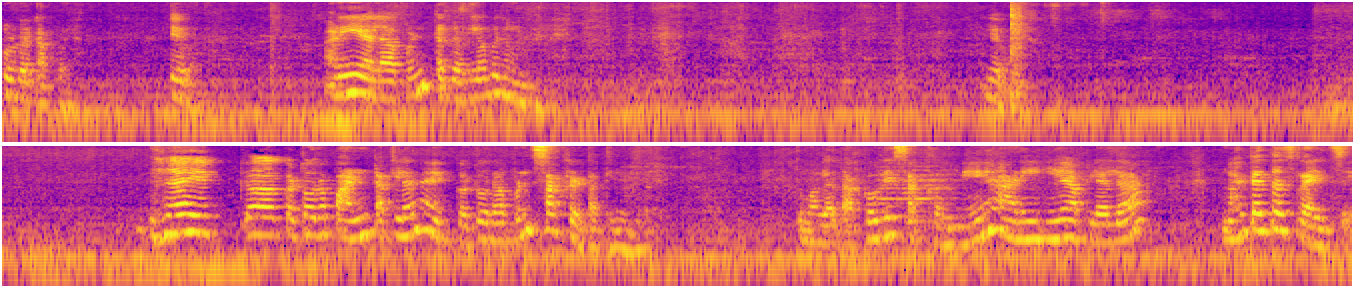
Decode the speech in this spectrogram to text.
थोडं टाकूया. हे बघा. आणि याला आपण टगरला बनवून घेऊया हे बघा. ह्या एक कटोरा पाणी टाकलं ना एक कटोरा आपण साखर टाकलेली तुम्हाला दाखवली साखर मी. आणि हे आपल्याला घाट्यातच राहायचंय.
